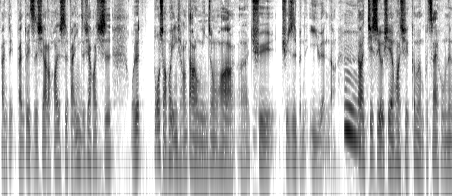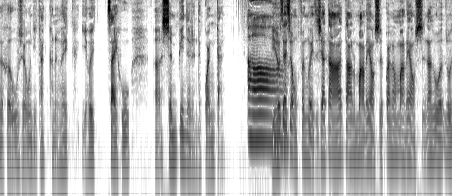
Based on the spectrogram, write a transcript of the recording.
反对反对之下的话，就是反应之下的话，其实我觉得多少会影响到大陆民众的话，呃，去去日本的意愿呐。嗯，那即使有些人的话，其实根本不在乎那个核污水问题，他可能会也会在乎呃身边的人的观感。啊，比如说在这种氛围之下，大家大家都骂的要死，官方骂的要死。那如果如果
